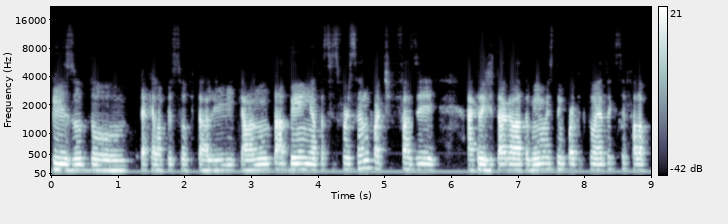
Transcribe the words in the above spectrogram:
peso do, daquela pessoa que está ali, que ela não está bem, ela está se esforçando para te fazer acreditar que ela está bem, mas tem porta que tu entra que você fala,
